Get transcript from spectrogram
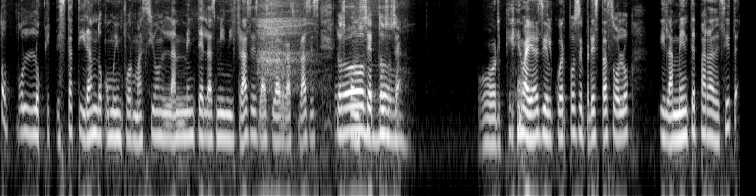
todo lo que te está tirando como información, la mente, las mini frases, las largas frases, los conceptos, o sea, porque vaya si el cuerpo se presta solo y la mente para decirte,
